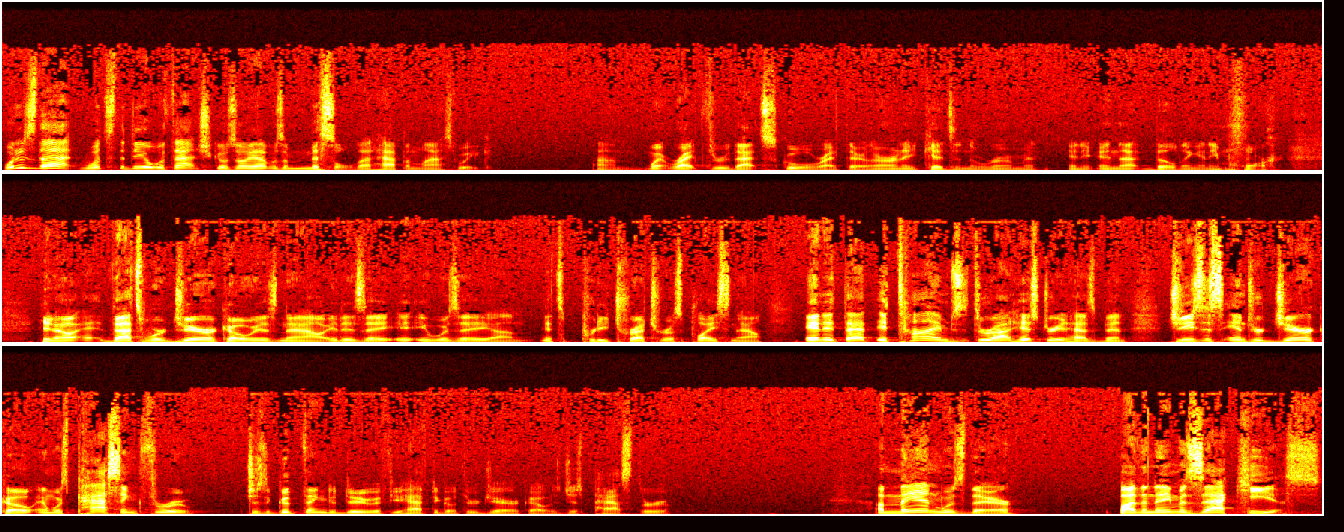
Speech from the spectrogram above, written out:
What is that? What's the deal with that? She goes, Oh, yeah, that was a missile. That happened last week. Um, went right through that school right there. There aren't any kids in the room in, in, in that building anymore. you know, eh, that's where Jericho is now. It is a, it, it was a, um, it's a pretty treacherous place now. And at that, at times throughout history, it has been. Jesus entered Jericho and was passing through which is a good thing to do if you have to go through Jericho, is just pass through. A man was there by the name of Zacchaeus.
